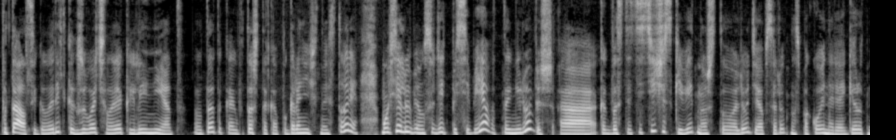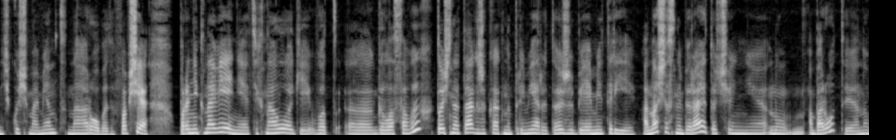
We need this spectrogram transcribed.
пытался говорить как живой человек или нет. Вот это как бы тоже такая пограничная история. Мы все любим судить по себе, вот ты не любишь, а как бы статистически видно, что люди абсолютно спокойно реагируют на текущий момент на роботов. Вообще проникновение технологий вот э, голосовых точно так же, как, например, и той же биометрии, оно сейчас набирает очень ну, обороты, и оно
